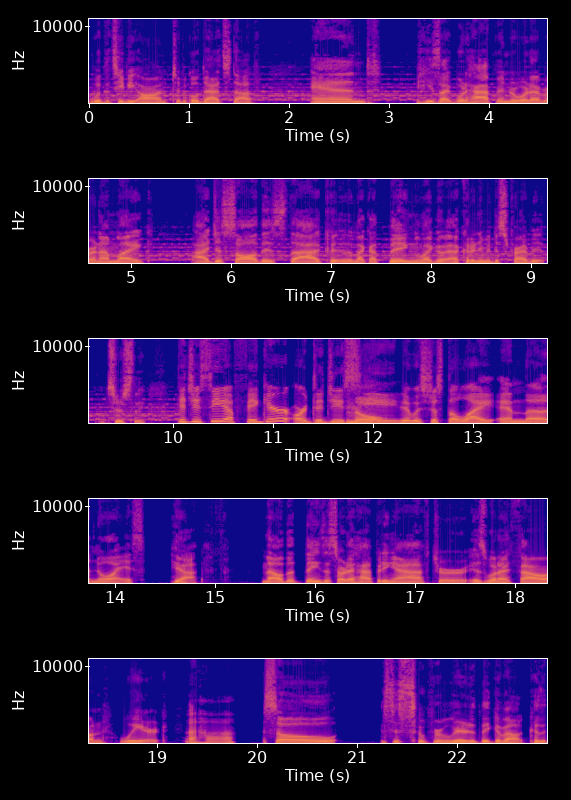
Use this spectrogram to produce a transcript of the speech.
with the TV on, typical dad stuff. And he's like, what happened or whatever. And I'm like, I just saw this, I could, like a thing, like I couldn't even describe it, seriously. Did you see a figure or did you see No. it was just the light and the noise? Yeah. Now, the things that started happening after is what I found weird. Uh huh. So this is super weird to think about because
